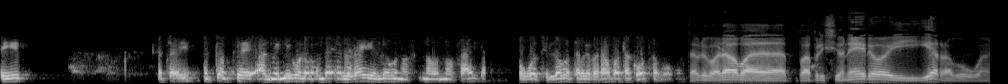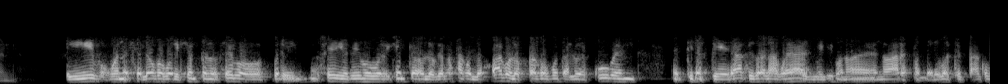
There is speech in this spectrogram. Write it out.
Sí. ¿Cachai? Entonces, al milico lo mandáis a la calle y luego no, no, no sabe, pues weón, si el loco está preparado para otra cosa, pues weón. Está preparado para prisioneros y guerra, pues weón. Sí, pues bueno, ese loco, por ejemplo, no sé, pues, por, no sé, yo digo, por ejemplo, lo que pasa con los pacos, los pacos, putas, lo escupen, le tiran piedras y toda la weá, el milico no, no va a responder igual que el paco,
